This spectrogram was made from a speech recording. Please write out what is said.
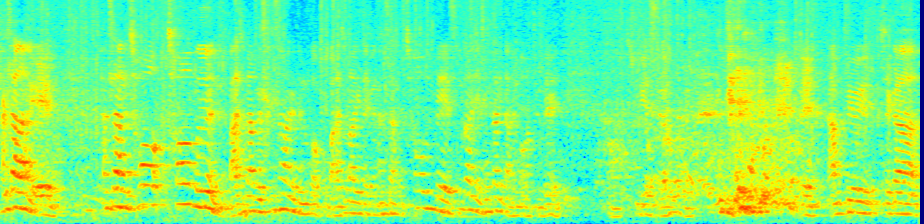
항상 예, 항상 처, 처음은 마지막을 상상하게 되는 것 같고 마지막이 되면 항상 처음의 순간이 생각이 나는 것 같은데 어, 준비했어요. 네. 네, 아무튼 제가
